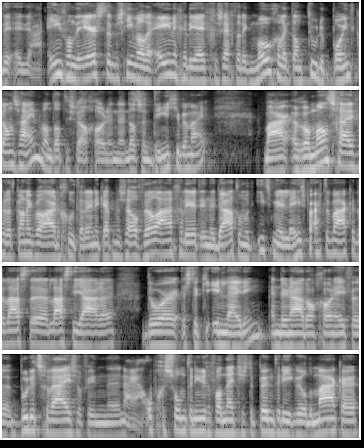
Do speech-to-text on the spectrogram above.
de, ja, een van de eerste, misschien wel de enige die heeft gezegd dat ik mogelijk dan to the point kan zijn. Want dat is wel gewoon een, eh, dat is een dingetje bij mij. Maar een schrijven, dat kan ik wel aardig goed. Alleen ik heb mezelf wel aangeleerd inderdaad om het iets meer leesbaar te maken de laatste, laatste jaren. Door een stukje inleiding. En daarna dan gewoon even bulletsgewijs of in, eh, nou ja, opgesomd in ieder geval netjes de punten die ik wilde maken.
